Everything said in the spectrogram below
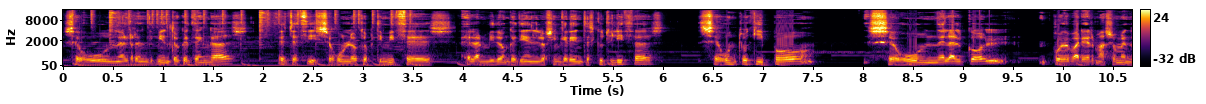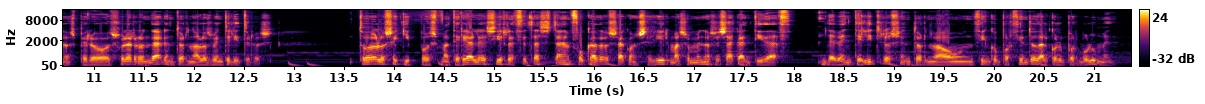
según el rendimiento que tengas, es decir, según lo que optimices el almidón que tienen los ingredientes que utilizas según tu equipo, según el alcohol, puede variar más o menos, pero suele rondar en torno a los 20 litros. Todos los equipos, materiales y recetas están enfocados a conseguir más o menos esa cantidad, de 20 litros en torno a un 5% de alcohol por volumen.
